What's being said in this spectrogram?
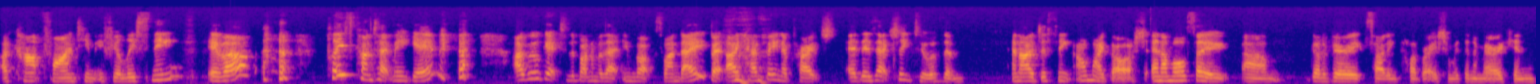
I can't find him. If you're listening ever, please contact me again. I will get to the bottom of that inbox one day, but I have been approached. There's actually two of them. And I just think, oh my gosh. And I'm also um, got a very exciting collaboration with an American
